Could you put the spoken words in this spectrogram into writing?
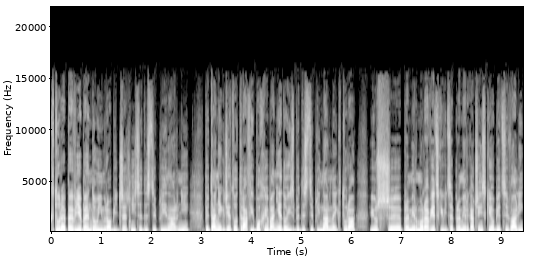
które pewnie będą im robić rzecznicy dyscyplinarni. Pytanie, gdzie to trafi, bo chyba nie do Izby Dyscyplinarnej, która już e, premier Morawiecki, wicepremier Kaczyński obiecywali,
